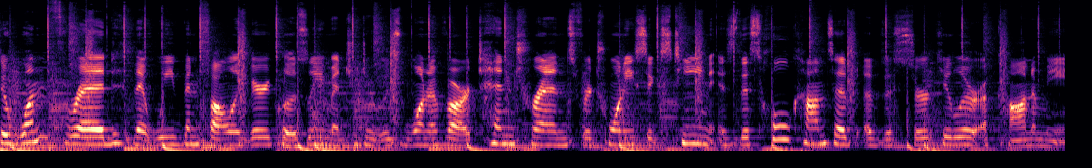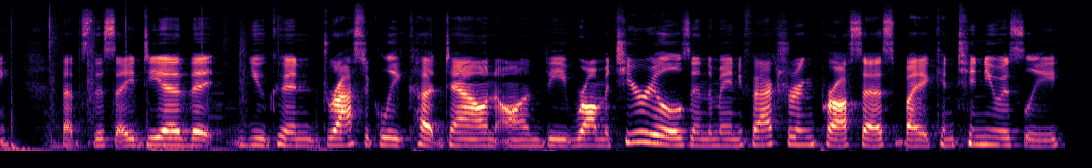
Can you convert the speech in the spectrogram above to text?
So, one thread that we've been following very closely, you mentioned it was one of our 10 trends for 2016, is this whole concept of the circular economy. That's this idea that you can drastically cut down on the raw materials in the manufacturing process by continuously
